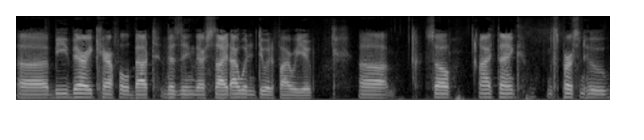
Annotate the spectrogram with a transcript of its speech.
uh, be very careful about visiting their site. I wouldn't do it if I were you. Uh, so I thank this person who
